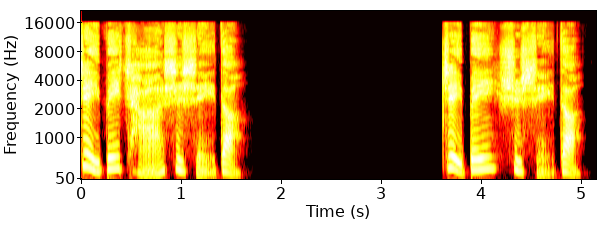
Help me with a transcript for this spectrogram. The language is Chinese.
这杯茶是谁的？这杯是谁的？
